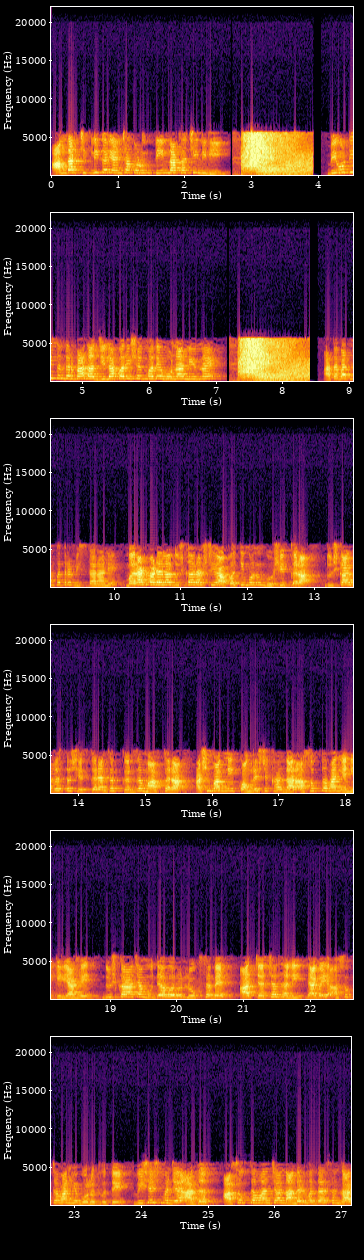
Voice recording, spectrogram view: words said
आमदार चिखलीकर यांच्याकडून तीन लाखाची निधी. बीओटी संदर्भात आज जिल्हा परिषदमध्ये होणार निर्णय. आता बातमीपत्र विस्ताराने. मराठवाड्याला दुष्काळ राष्ट्रीय आपत्ती म्हणून घोषित करा. दुष्काळग्रस्त शेतकऱ्यांचं कर्ज माफ करा अशी मागणी काँग्रेसचे खासदार अशोक चव्हाण यांनी केली आहे. दुष्काळाच्या मुद्द्यावरून लोकसभेत आज चर्चा झाली त्यावेळी अशोक चव्हाण हे बोलत होते. विशेष म्हणजे आजच अशोक चव्हाणच्या नांदेड मतदारसंघात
